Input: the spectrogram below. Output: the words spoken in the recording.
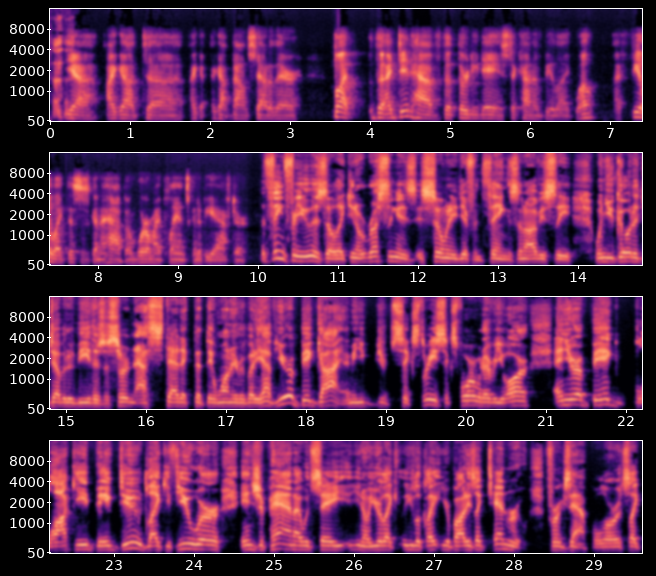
yeah, I got uh, I got I got bounced out of there, but the, I did have the 30 days to kind of be like, "Well, I feel like this is going to happen. What are my plans going to be after?" the thing for you is though, like you know, wrestling is is so many different things, and obviously, when you go to WWE, there's a certain aesthetic that they want everybody to have. You're a big guy. I mean, you, you're six three, six four, whatever you are, and you're a big, blocky, big dude. Like if you were in Japan, I would say, you know, you're like you look like your body's like Tenryu, for example, or it's like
